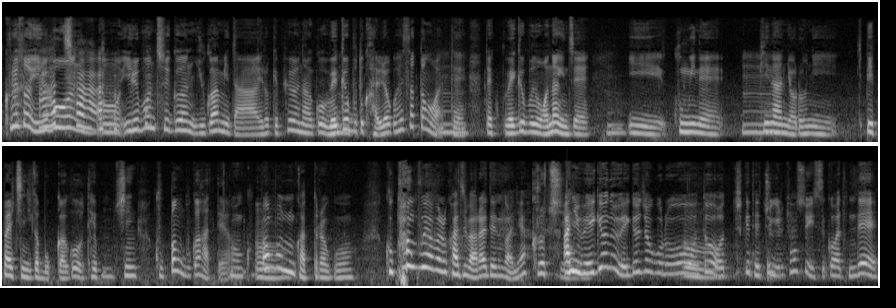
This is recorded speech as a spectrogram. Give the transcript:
그래서 일본 아차. 어, 일본 측은 유감이다 이렇게 표현하고 외교부도 가려고 했었던 것 같아. 음. 근데 외교부는 워낙 이제 음. 이 국민의 음. 비난 여론이 빗발치니까 못 가고 대신 국방부가 갔대요. 어, 국방부는 갔더라고. 국방부야말로 가지 말아야 되는 거 아니야? 그렇지. 아니 외교는 외교적으로 어. 또 어떻게 대충 이렇게 할 수 있을 것 같은데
